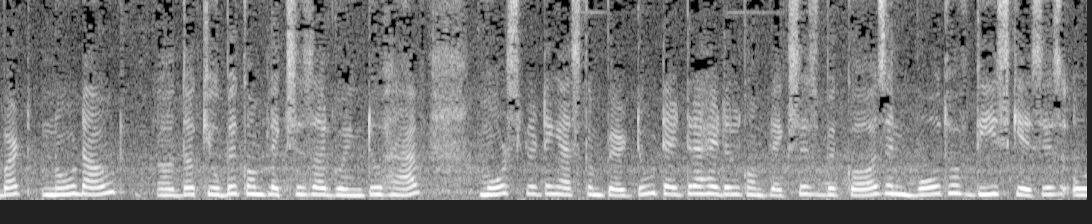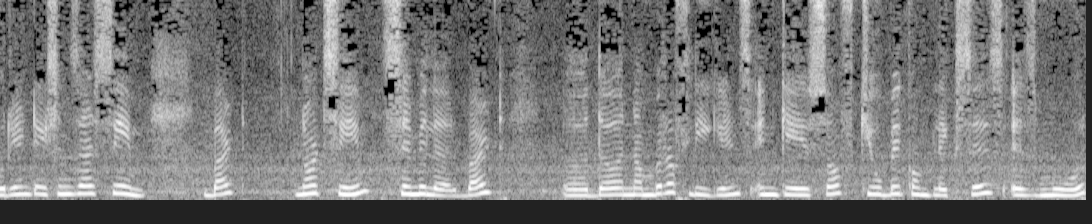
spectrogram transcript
But no doubt uh, the cubic complexes are going to have more splitting as compared to tetrahedral complexes because in both of these cases orientations are same but not same similar but uh, the number of ligands in case of cubic complexes is more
